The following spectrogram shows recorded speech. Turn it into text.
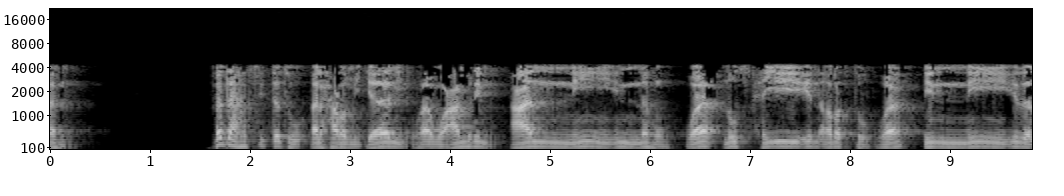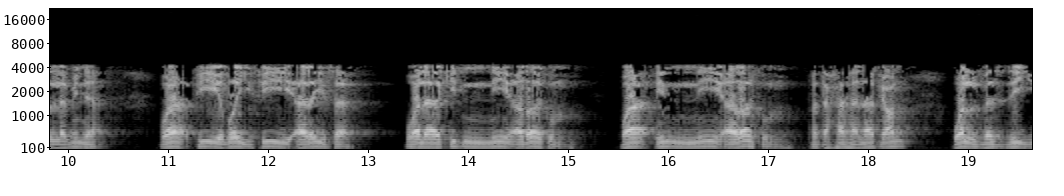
أن. فتحت ستة الحرميان وأبو عمرو عني إنه ونصحي إن أردت وإني إذا لمنا وفي ضيفي أليس ولكني أراكم وإني أراكم. فتحها نافع والبزي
